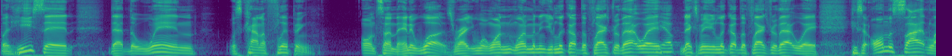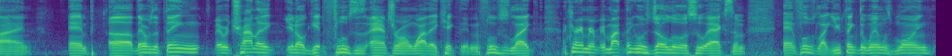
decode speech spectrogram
But he said that the wind was kind of flipping on Sunday, and it was right. One one minute you look up the flags were that way, Yep. next minute you look up the flags were that way. He said on the sideline. And uh, there was a thing they were trying to, you know, get Flus's answer on why they kicked it. And Flus was like, I can't remember. I think it was Joe Lewis who asked him. And Flus was like, "You think the wind was blowing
